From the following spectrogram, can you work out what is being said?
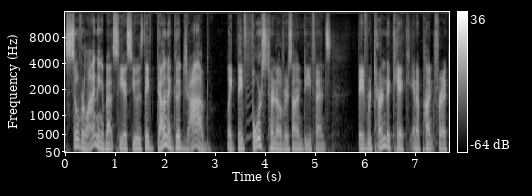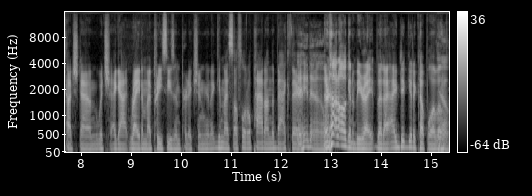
silver lining about CSU is they've done a good job. Like they've forced turnovers on defense. They've returned a kick and a punt for a touchdown, which I got right in my preseason prediction. I'm gonna give myself a little pat on the back there. They're not all gonna be right, but I, I did get a couple of them. Yeah.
